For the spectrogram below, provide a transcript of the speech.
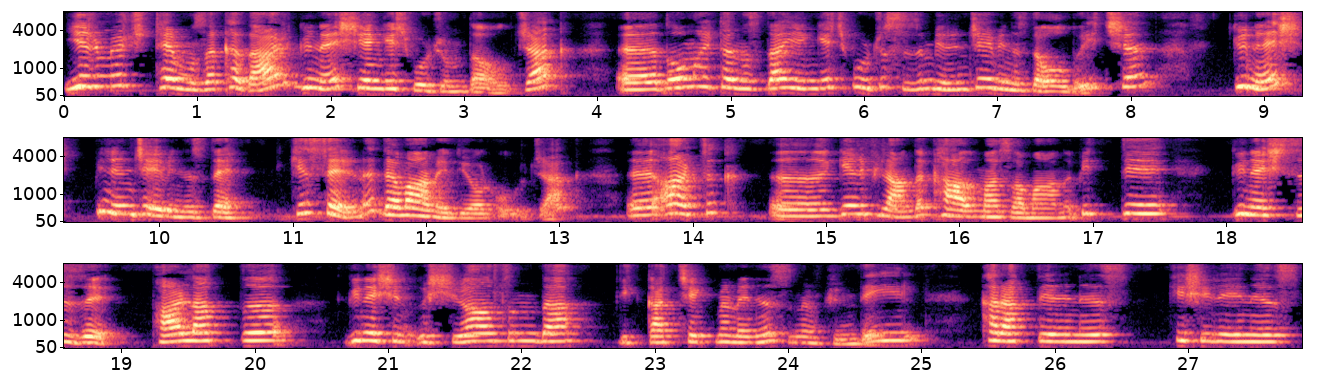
23 Temmuz'a kadar Güneş Yengeç Burcu'nda olacak. E, doğum haritanızda Yengeç Burcu sizin birinci evinizde olduğu için Güneş birinci evinizde ki seyrine devam ediyor olacak. E, artık e, geri planda kalma zamanı bitti. Güneş sizi parlattı. Güneşin ışığı altında dikkat çekmemeniz mümkün değil. Karakteriniz, kişiliğiniz,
